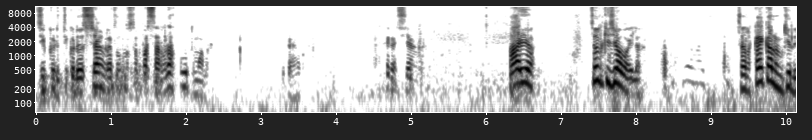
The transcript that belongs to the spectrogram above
जिकडं तिकडं शेंगाचा नुसता पसारा दाखवू तुम्हाला. हे काय का शेंगा. आय चल की जेवायला. चला काय कालून केलं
